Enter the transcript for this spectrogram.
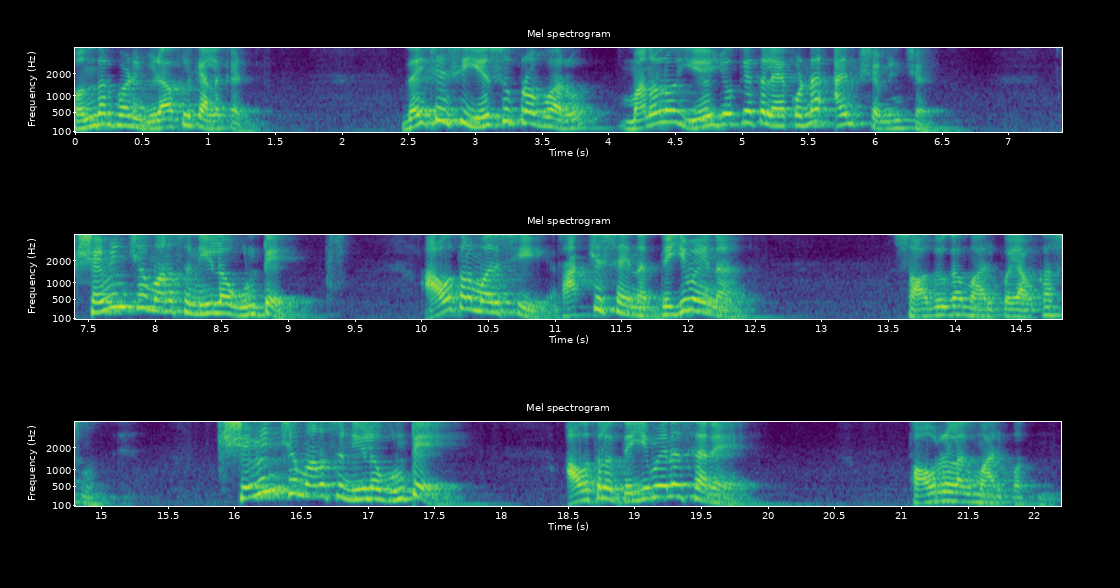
తొందరపడి విడాకులకి వెళ్ళకండి. దయచేసి యేసుప్రభు వారు మనలో ఏ యోగ్యత లేకుండా ఆయన క్షమించాడు. క్షమించే మనసు నీలో ఉంటే అవతల మనిషి రాక్షసైన దెయ్యమైన సాధువుగా మారిపోయే అవకాశం ఉంది. క్షమించే మనసు నీలో ఉంటే అవతల దెయ్యమైనా సరే పౌరులాగా మారిపోతుంది.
